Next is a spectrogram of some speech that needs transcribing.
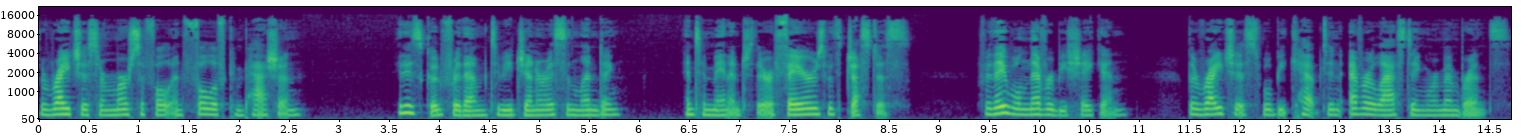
The righteous are merciful and full of compassion. It is good for them to be generous in lending, and to manage their affairs with justice, for they will never be shaken. The righteous will be kept in everlasting remembrance.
